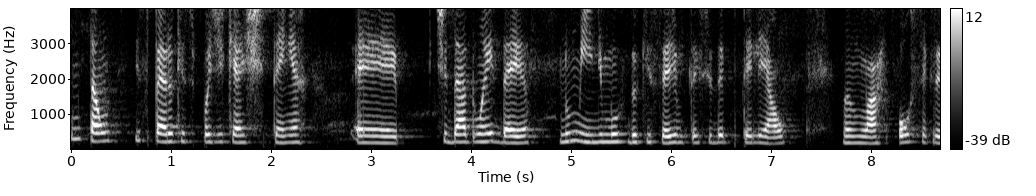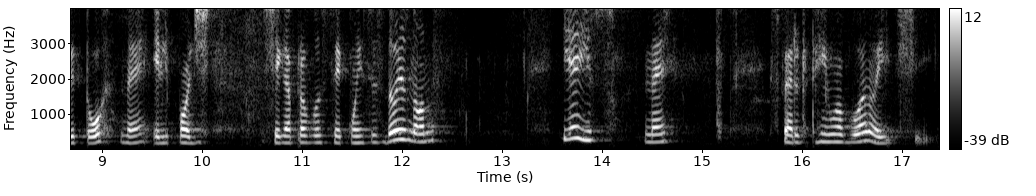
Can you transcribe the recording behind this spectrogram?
Então, espero que esse podcast tenha é, te dado uma ideia, no mínimo, do que seja um tecido epitelial lá, ou secretor, né? Ele pode chegar para você com esses dois nomes. E é isso, né? Espero que tenha uma boa noite.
